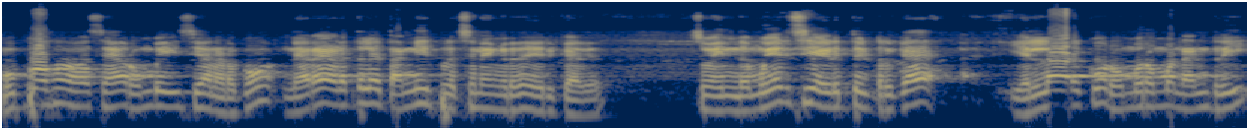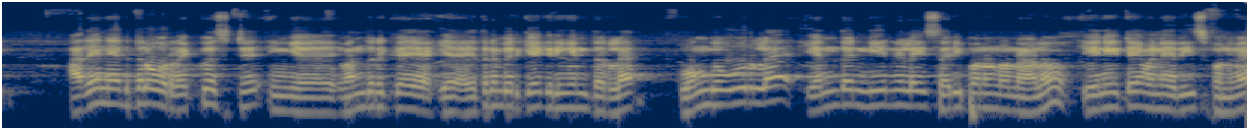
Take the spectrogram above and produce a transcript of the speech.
முப்போகம் விவசாயம் ரொம்ப ஈஸியா நடக்கும். நிறைய இடத்துல தண்ணீர் பிரச்சனைங்கிறதே இருக்காது. ஸோ இந்த முயற்சியை எடுத்துட்டு இருக்க எல்லாருக்கும் ரொம்ப ரொம்ப நன்றி. அதே நேரத்தில் ஒரு ரெக்வஸ்ட் இங்க வந்திருக்க. எத்தனை பேர் கேட்குறீங்கன்னு தெரியல. உங்க ஊர்ல எந்த நீர்நிலை சரி பண்ணணும்னாலும் எனி டைம் என்னை ரீச் பண்ணுங்க.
